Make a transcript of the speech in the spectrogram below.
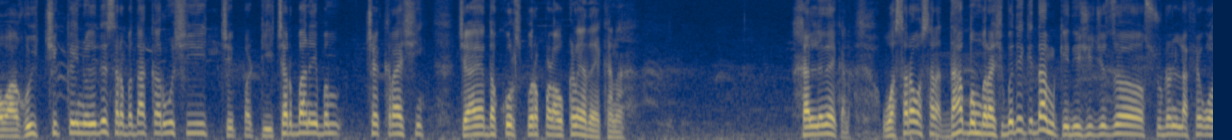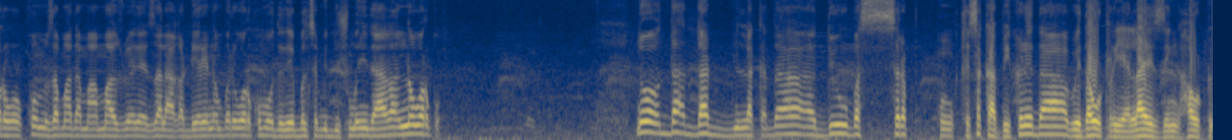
او هغوی چیک کوي نو د دې سره به دا کار وشي چې په ټیچر باندې به چک راشي چې آیا د کورس پوره پړاو کړی دی که نه خیال نه دی کنه وسره وسره دا بم راشي بده کې دام کې دي شي چې زه سټوډنټ لا فیور ورکوم زما د ماما زوی دی زه هغه ډېرې نمبر ورکوم او د دې بل څه مې دښمني د هغه نه ورکوم نو دا دا لکه دا دیو بس صرف قصه کاپی کړې دا وداوت ریلایزینګ هاو ټو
